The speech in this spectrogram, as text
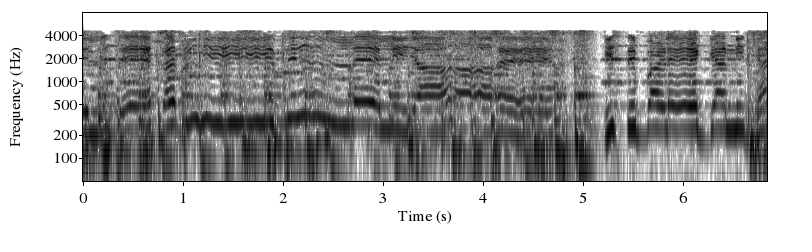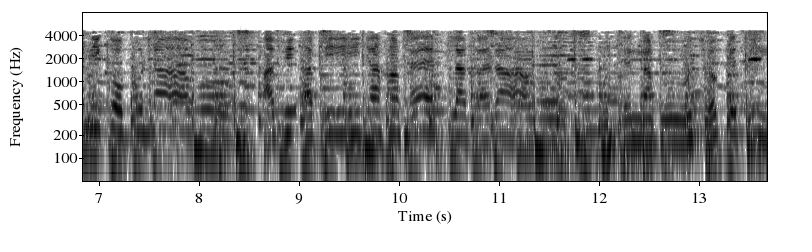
दिल से कभी दिल ले लिया है। किस बड़े ज्ञानी ज्ञानी को बुलाओ। अभी अभी यहाँ फैसला कराओ। मुझे न पूछो कि तुम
